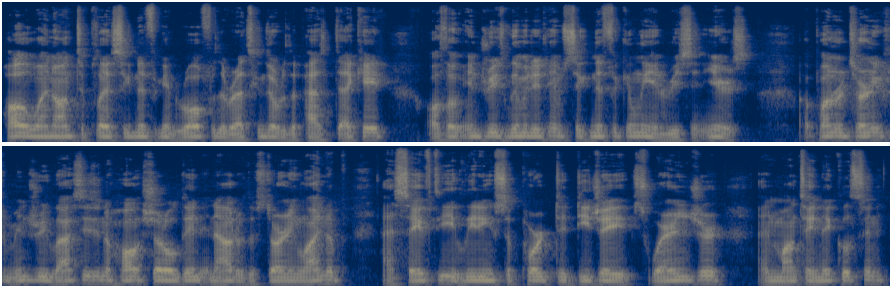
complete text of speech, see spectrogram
Hall went on to play a significant role for the Redskins over the past decade, although injuries limited him significantly in recent years. Upon returning from injury last season, Hall shuttled in and out of the starting lineup as safety, leading support to DJ Swearinger and Montae Nicholson.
